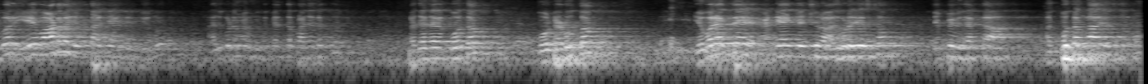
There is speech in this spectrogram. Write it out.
ఎవరు ఏ వాడలో ఎంత అన్యాయం చేసిండు అది కూడా మేము ముందుకెళ్తాం ప్రజలకు ప్రజల దగ్గర పోతాం ఓటు అడుగుతాం. ఎవరైతే అన్యాయం చేసారో అది కూడా చేస్తాం. చెప్పే విధంగా అద్భుతంగా చేస్తాము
